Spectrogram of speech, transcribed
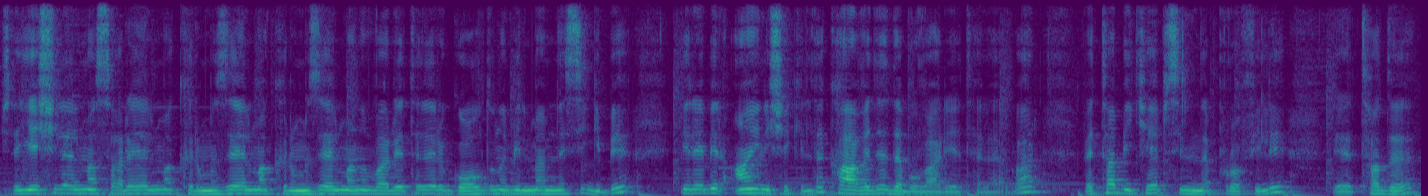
işte yeşil elma, sarı elma, kırmızı elma, kırmızı elmanın varyeteleri golden'ı bilmem nesi gibi birebir aynı şekilde kahvede de bu varyeteler var. Ve tabii ki hepsinin de profili, e, tadı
